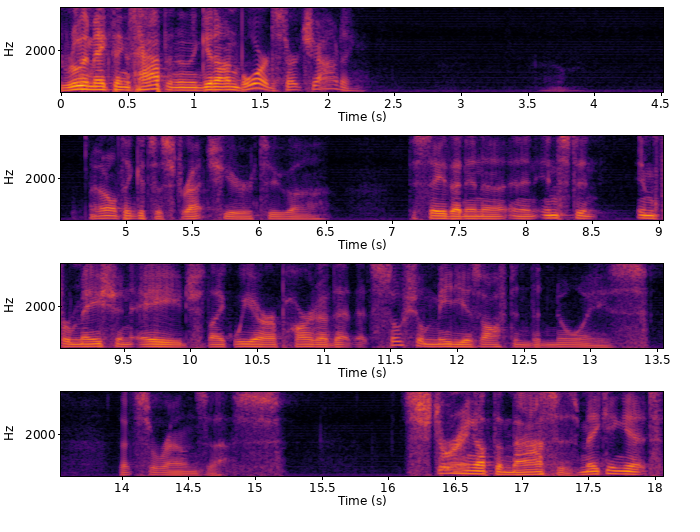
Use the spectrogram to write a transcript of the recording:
to really make things happen, and then get on board, start shouting. I don't think it's a stretch here to, uh, to say that in, a, in an instant information age like we are a part of, that, that social media is often the noise that surrounds us, stirring up the masses, making it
